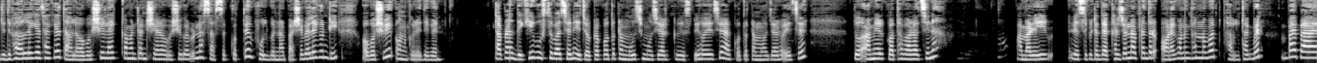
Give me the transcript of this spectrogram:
যদি ভালো লেগে থাকে তাহলে অবশ্যই লাইক কমেন্ট অ্যান্ড শেয়ার অবশ্যই করবেন না সাবস্ক্রাইব করতে ভুলবেন না। পাশে বেলাইকনটি অবশ্যই অন করে দেবেন। তো আপনারা দেখেই বুঝতে পারছেন এই চপটা কতটা মুচমুচে আর ক্রিস্পি হয়েছে আর কতটা মজার হয়েছে। তো আমি আর কথা বাড়াচ্ছি না। আমার এই রেসিপিটা দেখার জন্য আপনাদের অনেক অনেক ধন্যবাদ। ভালো থাকবেন। Bye bye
